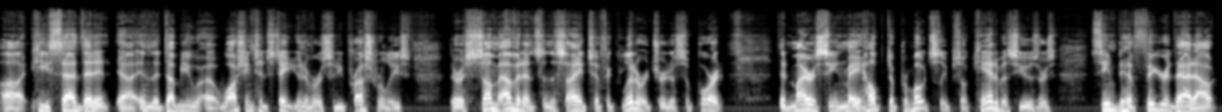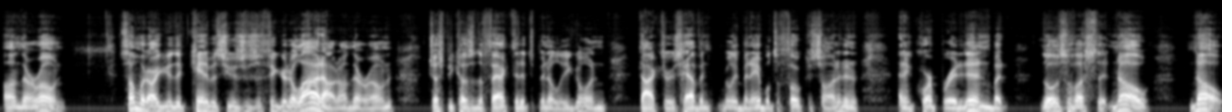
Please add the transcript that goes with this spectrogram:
Uh, he said that uh, in the W uh, Washington State University press release, there is some evidence in the scientific literature to support that myrcene may help to promote sleep. So cannabis users seem to have figured that out on their own. Some would argue that cannabis users have figured a lot out on their own just because of the fact that it's been illegal and doctors haven't really been able to focus on it and, and incorporate it in. But those of us that know, know.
